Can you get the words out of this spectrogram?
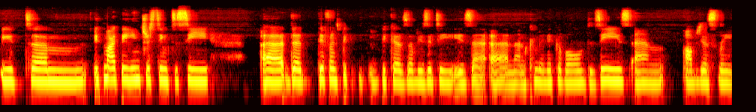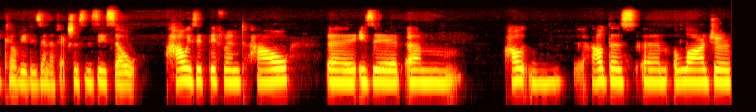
it um, it might be interesting to see uh, the difference be- because obesity is a, a non-communicable disease, and obviously COVID is an infectious disease. So, how is it different? How uh, is it? Um, how how does um, larger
